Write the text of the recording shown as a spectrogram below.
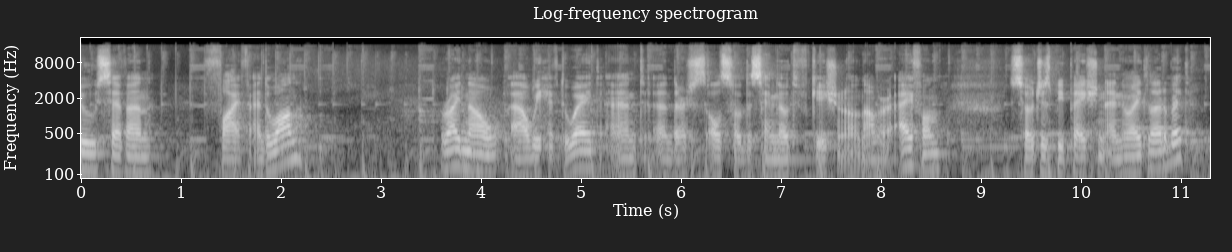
2, 7, 5 and 1. Right now uh, we have to wait and uh, there's also the same notification on our iPhone. So just be patient and wait a little bit.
